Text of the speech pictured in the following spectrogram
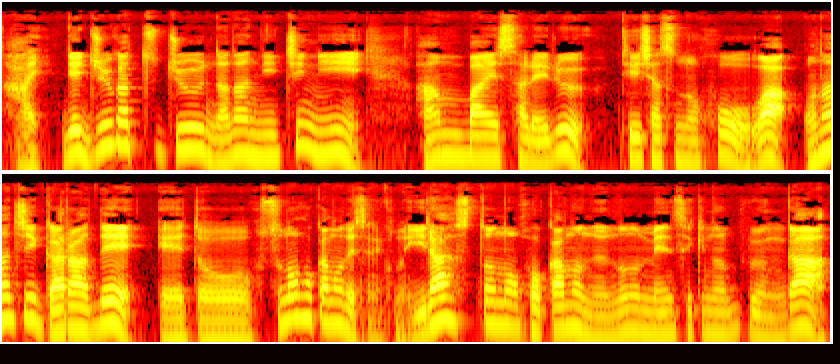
はい。で、10月17日に販売される T シャツの方は同じ柄で、えっ、と、その他のですね、このイラストの他の布の面積の部分が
